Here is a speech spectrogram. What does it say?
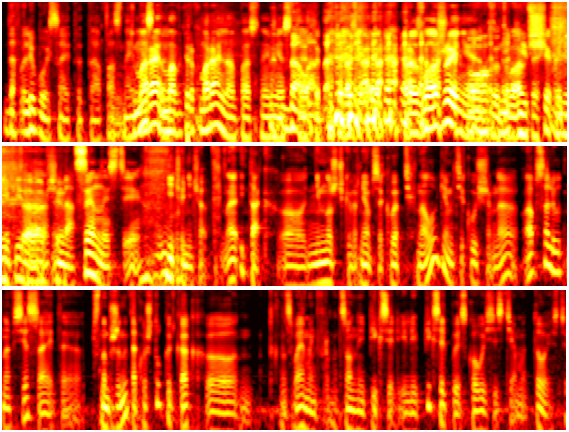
Да, любой сайт это опасное Это место. мораль- мо- во-первых, морально опасное место. Да это ладно. разложение Ох, тут Никита, вообще каких-то ценностей. Ничего, ничего. Итак, э, немножечко вернемся к веб-технологиям текущим. Да? Абсолютно все сайты снабжены такой штукой, как э, называемый информационный пиксель или пиксель поисковой системы. То есть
